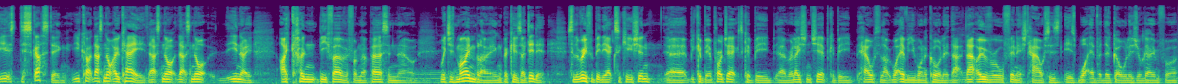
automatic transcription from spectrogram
it's disgusting. You can't. That's not okay. That's not. That's not. You know, I couldn't be further from that person now, which is mind blowing because I did it. So the roof would be the execution. Uh, it could be a project, could be a relationship, could be health, like whatever you want to call it. That that overall finished house is is whatever the goal is you're going for.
